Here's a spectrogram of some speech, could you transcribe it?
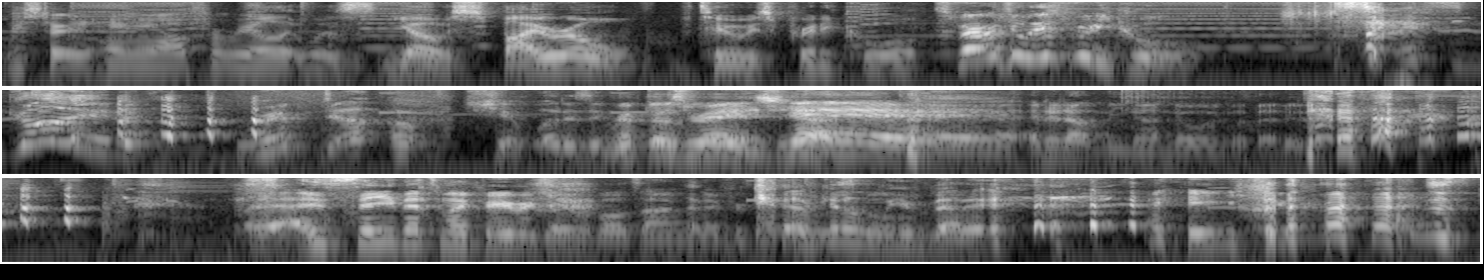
we started hanging out for real, it was yo Spyro Two is pretty cool. Sparrow 2 is pretty cool. It's good. Ripped. Oh shit! What is it? Ripto's Rage, yeah. yeah. Ended up me not knowing what that is. Oh, I, I say that's my favorite game of all time, and I forget. I'm gonna leave that in. I hate you. Just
